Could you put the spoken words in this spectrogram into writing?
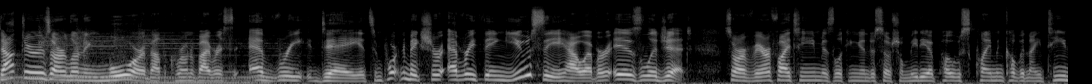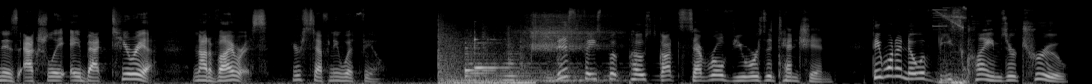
Doctors are learning more about the coronavirus every day. It's important to make sure everything you see, however, is legit. So our Verify team is looking into social media posts claiming COVID 19 is actually a bacteria, not a virus. Here's Stephanie Whitfield. This Facebook post got several viewers' attention. They want to know if these claims are true.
